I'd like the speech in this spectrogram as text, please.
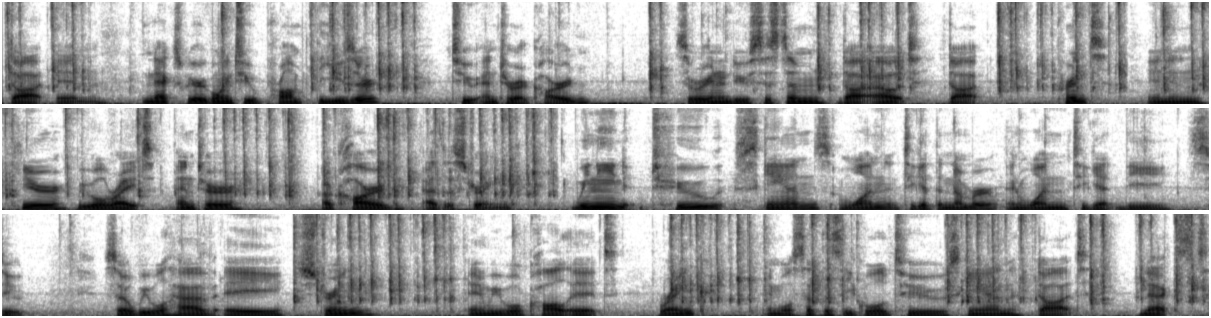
dot in. Next we are going to prompt the user to enter a card. So we're going to do system and in here we will write enter a card as a string. We need two scans, one to get the number and one to get the suit. So we will have a string and we will call it rank and we'll set this equal to scan dot next.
